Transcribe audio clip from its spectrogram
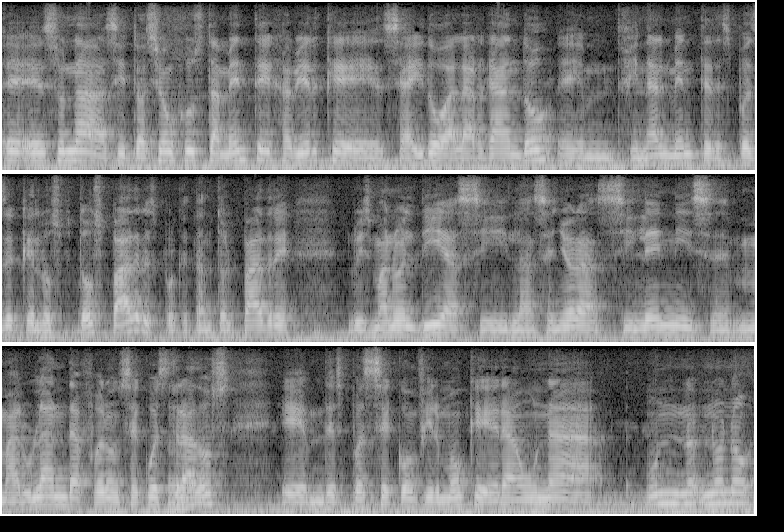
Eh, es una situación justamente, Javier, que se ha ido alargando em, finalmente después de que los dos padres, porque tanto el padre Luis Manuel Díaz y la señora Silenis eh, Marulanda fueron secuestrados, em, después se confirmó que era una, no, no,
